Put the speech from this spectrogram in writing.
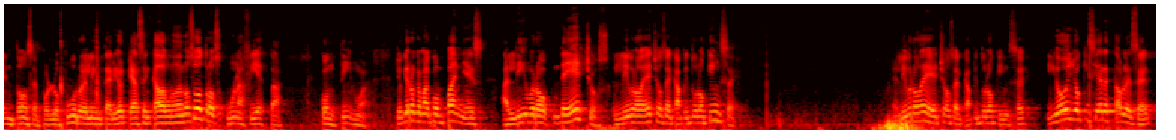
entonces, por lo puro del interior que hacen cada uno de nosotros, una fiesta continua. Yo quiero que me acompañes al libro de Hechos, el libro de Hechos, el capítulo 15. El libro de Hechos, el capítulo 15. Y hoy yo quisiera establecer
